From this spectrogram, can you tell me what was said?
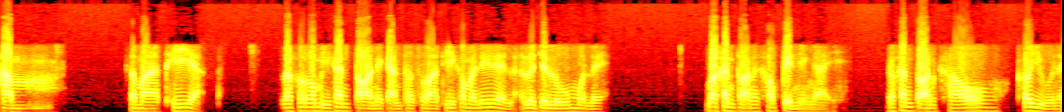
ทำสมาธิอะแล้วเขาก็มีขั้นตอนในการทำสมาธิเข้ามาเรื่อยๆเราจะรู้หมดเลย ว่าขั้นตอนของเขาเป็นยังไง แล้วขั้นตอนเขาเขาอยู่ใน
